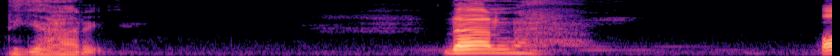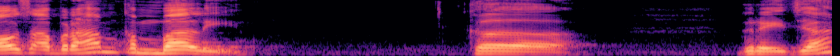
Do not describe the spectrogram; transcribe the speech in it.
tiga hari. Dan Paus Abraham kembali ke gereja,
